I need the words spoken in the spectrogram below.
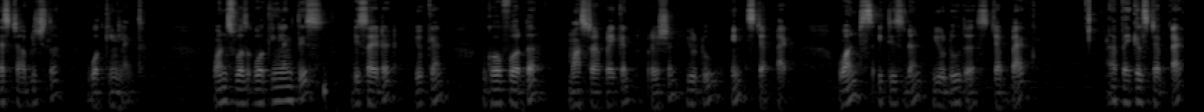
establish the working length once was working length is decided you can go for the master apical preparation you do in step back. Once it is done you do the step back apical step back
